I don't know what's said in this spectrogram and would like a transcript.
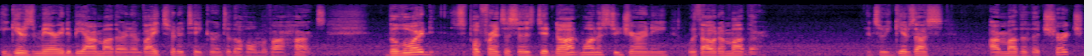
He gives Mary to be our mother and invites her to take her into the home of our hearts. The Lord, Pope Francis says, did not want us to journey without a mother. And so he gives us our mother, the church.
